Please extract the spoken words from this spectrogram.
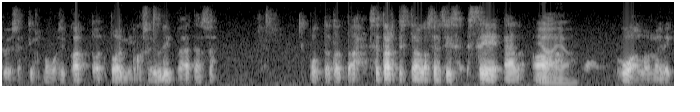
pyysi, että jos mä voisin katsoa, että toimiiko se ylipäätänsä. Mutta tota, se tarvitsisi tällaisen siis CLA-huollon, eli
